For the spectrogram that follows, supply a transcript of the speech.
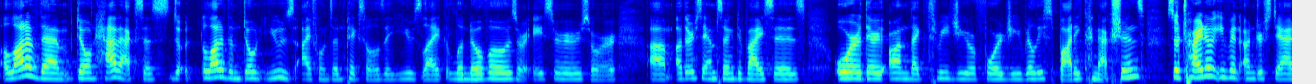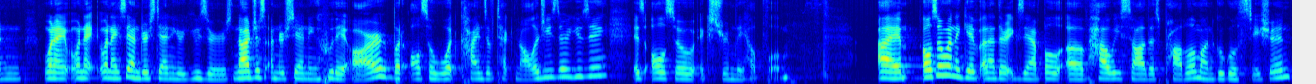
a lot of them don't have access, a lot of them don't use iPhones and Pixels. They use like Lenovo's or Acer's or um, other Samsung devices, or they're on like 3G or 4G, really spotty connections. So try to even understand, when I, when I, when I say understand your users, not just understanding who they are, but also what kinds of technologies they're using is also extremely helpful. I also want to give another example of how we saw this problem on Google Station.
